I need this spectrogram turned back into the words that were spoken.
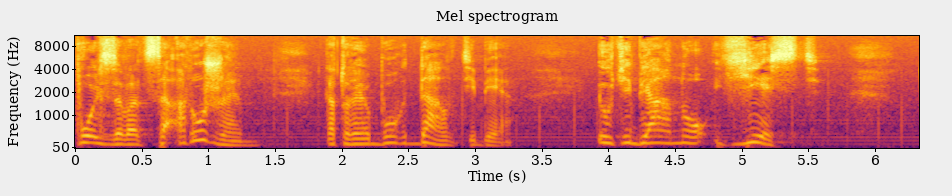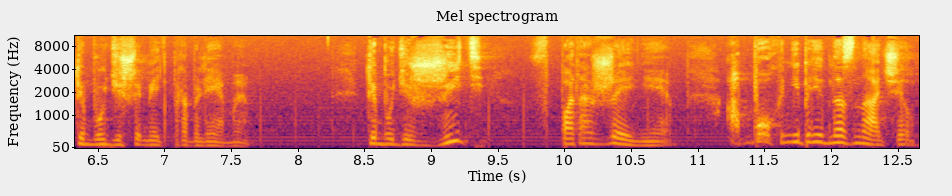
пользоваться оружием, которое Бог дал тебе, и у тебя оно есть, ты будешь иметь проблемы. Ты будешь жить в поражении. А Бог не предназначил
